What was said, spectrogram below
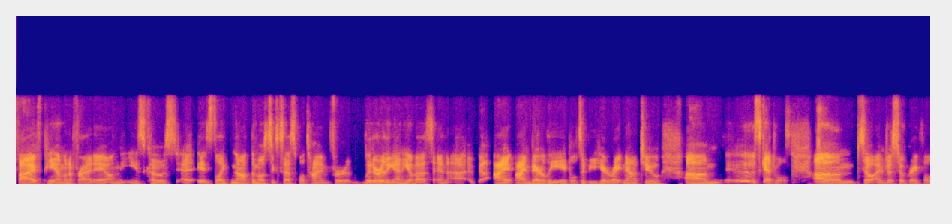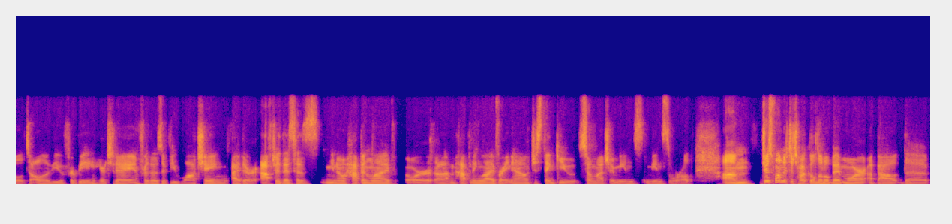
5 p.m. on a Friday on the East Coast uh, is like not the most accessible time for literally any of us. And I, I, am barely able to be here right now too, um, uh, schedules. Um, so I'm just so grateful to all of you for being here today. And for those of you watching either after this has, you know, happened live or um, happening live right now, just thank you so much. It means, it means the world. Um, just wanted to talk a little bit more about the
